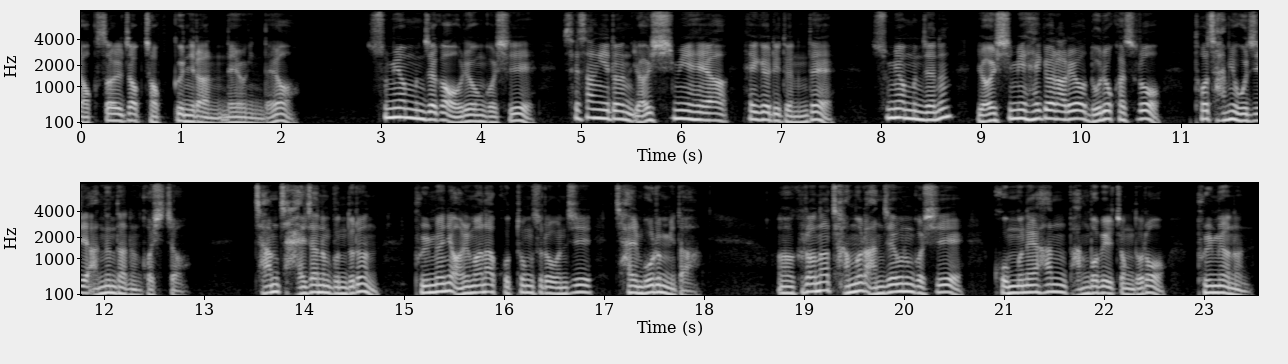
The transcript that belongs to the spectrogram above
역설적 접근이란 내용인데요. 수면 문제가 어려운 것이 세상 일은 열심히 해야 해결이 되는데 수면 문제는 열심히 해결하려 노력할수록 더 잠이 오지 않는다는 것이죠. 잠 잘 자는 분들은 불면이 얼마나 고통스러운지 잘 모릅니다. 어, 그러나 잠을 안 재우는 것이 고문의 한 방법일 정도로 불면은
